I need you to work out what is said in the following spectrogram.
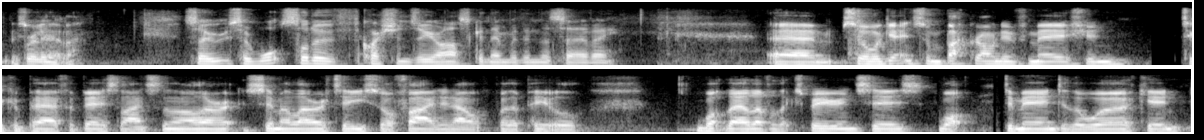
this Brilliant. paper. So, so what sort of questions are you asking them within the survey? Um, so we're getting some background information to compare for baseline similarity. So finding out whether people, what their level of experience is, what domain do they work in,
